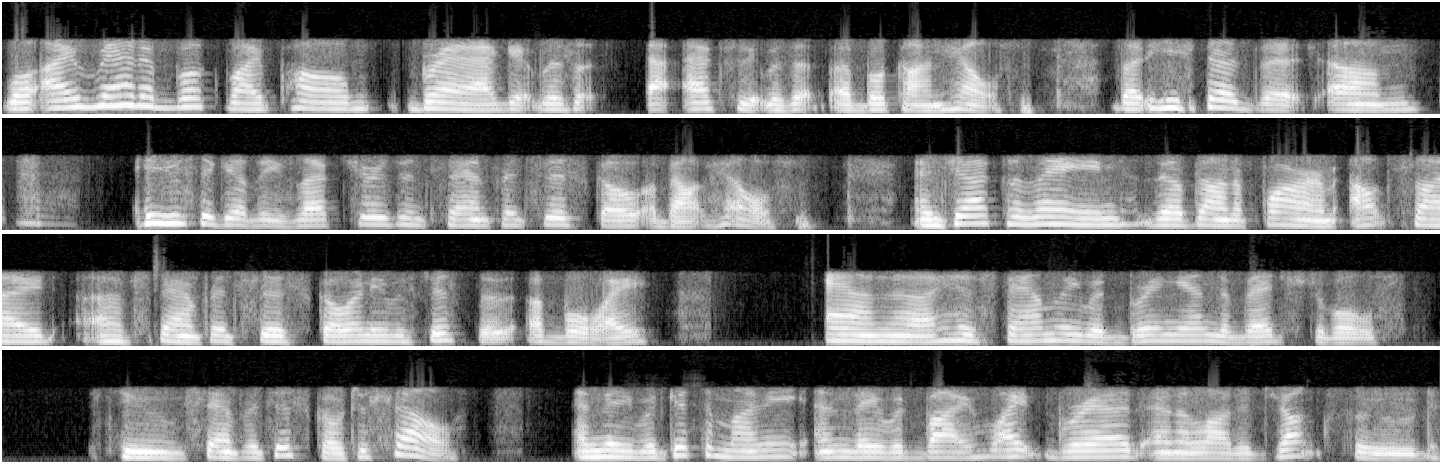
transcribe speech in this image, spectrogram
Well, I read a book by Paul Bragg. It was actually it was a, a book on health, but he said that um, he used to give these lectures in San Francisco about health. And Jack LaLanne lived on a farm outside of San Francisco, and he was just a, a boy. And uh, his family would bring in the vegetables to San Francisco to sell. And they would get the money and they would buy white bread and a lot of junk food.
